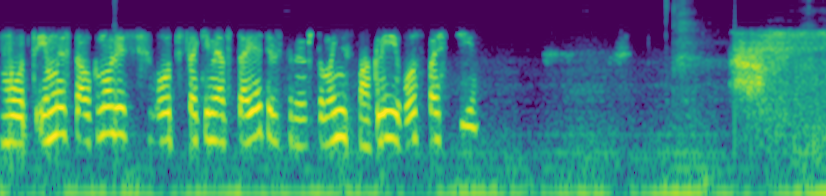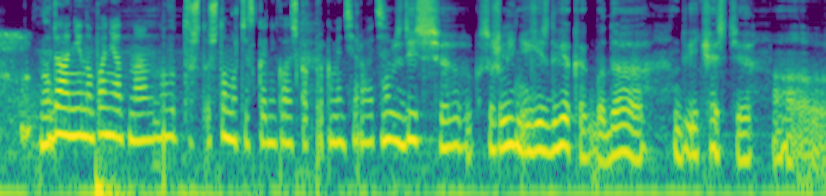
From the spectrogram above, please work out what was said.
Вот, и мы столкнулись вот с такими обстоятельствами, что мы не смогли его спасти. Ну, да, не, ну понятно. Ну вот что, что можете сказать, Николаевич, как прокомментировать? Ну, здесь, э, к сожалению, есть две, как бы, да, две части э,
